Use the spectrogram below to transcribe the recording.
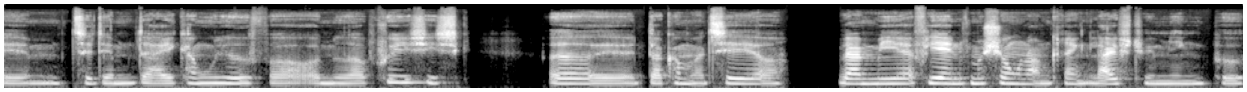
øhm, til dem, der ikke har mulighed for at møde op fysisk. Og øh, der kommer til at være mere, flere informationer omkring livestreamingen på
